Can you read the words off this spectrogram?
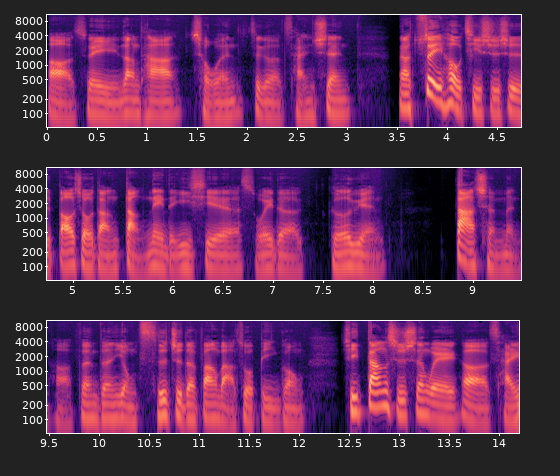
啊，所以让他丑闻这个缠身。那最后其实是保守党党内的一些所谓的阁员大臣们啊，纷纷用辞职的方法做逼宫。其实当时身为呃财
